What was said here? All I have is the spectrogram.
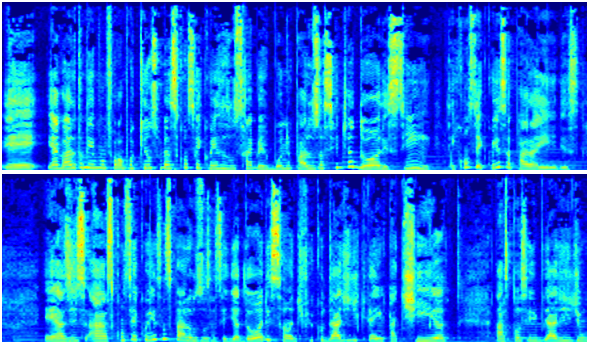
é, e agora também vamos falar um pouquinho sobre as consequências do cyberbullying para os assediadores. Sim, tem consequência para eles. É, as, as consequências para os assediadores são a dificuldade de criar empatia, as possibilidades de, um,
